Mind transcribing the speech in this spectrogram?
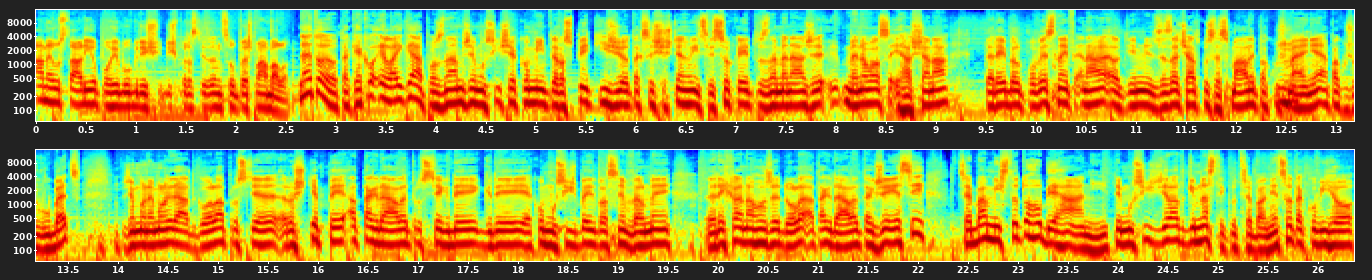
a neustálýho pohybu, když, když prostě ten soupeř má balon. Ne to jo, tak jako i like já poznám, že musíš jako mít rozpětí, že jo, tak se ještě víc vysoký, to znamená, že jmenoval se i Hašana, který byl pověstný v NHL, tím ze začátku se smáli, pak už hmm. méně a pak už vůbec, že mu nemohli dát góla, prostě roštěpy a tak dále, prostě kdy, kdy jako musíš být vlastně velmi rychle nahoře, dole a tak dále, takže jestli třeba místo toho běhání, ty musíš dělat gymnastiku třeba, něco takového,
